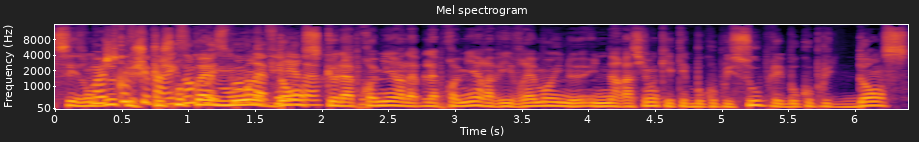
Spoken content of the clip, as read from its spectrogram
saison Moi, 2 je que, je- que, je trouve exemple, quand même moins dense que la première. La, la première avait vraiment une, une narration qui était beaucoup plus souple et beaucoup plus dense.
